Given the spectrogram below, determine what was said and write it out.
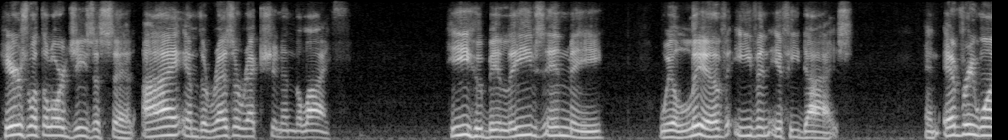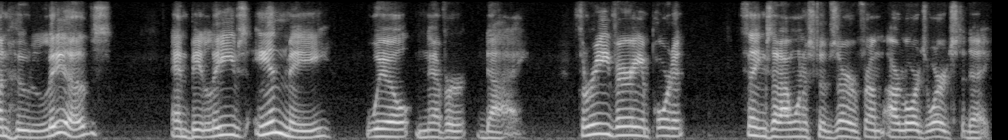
Here's what the Lord Jesus said I am the resurrection and the life. He who believes in me will live even if he dies. And everyone who lives and believes in me will never die. Three very important things that I want us to observe from our Lord's words today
